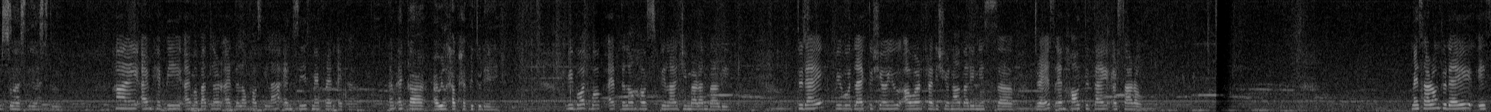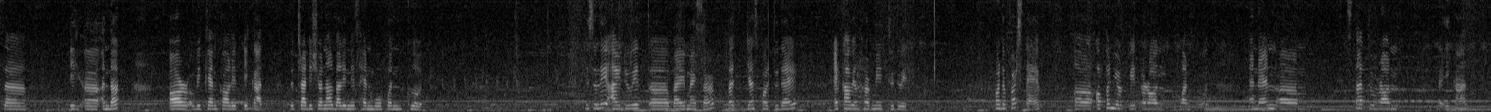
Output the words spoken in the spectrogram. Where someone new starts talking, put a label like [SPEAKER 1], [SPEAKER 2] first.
[SPEAKER 1] Om Swastiastu.
[SPEAKER 2] Hi, I'm Heppy. I'm a butler at the Longhouse Villa and she is my friend Eka.
[SPEAKER 1] I'm Eka. I will help Heppy today.
[SPEAKER 2] We both work at the Longhouse Villa, Jimbaran, Bali. Today, we would like to show you our traditional Balinese uh, dress and how to tie a sarong. My sarong today is uh, uh, endek or we can call it ikat, the traditional Balinese hand-woven cloth. Usually I do it uh, by myself, but just for today, Eka will help me to do it. For the first step, uh, open your feet around one foot, and then um, start to run the ikat.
